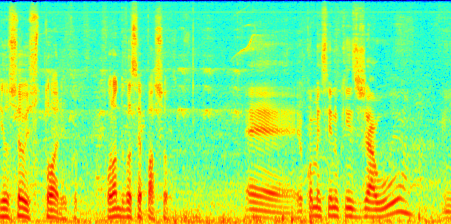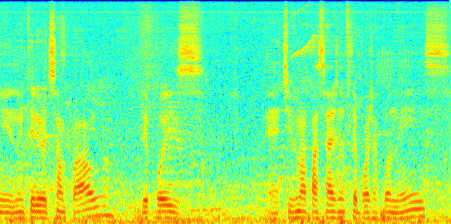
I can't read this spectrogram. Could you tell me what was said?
E o seu histórico? Por onde você passou? É, eu comecei no 15 de Jaú, no interior de São Paulo. Depois é, tive uma passagem no futebol japonês.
